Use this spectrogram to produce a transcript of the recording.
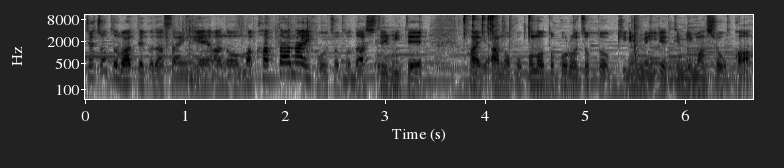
じゃあちょっと待ってくださいね。あの、まあ、カッターナイフをちょっと出してみて、はい、あの、ここのところちょっと切れ目入れてみましょうか。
